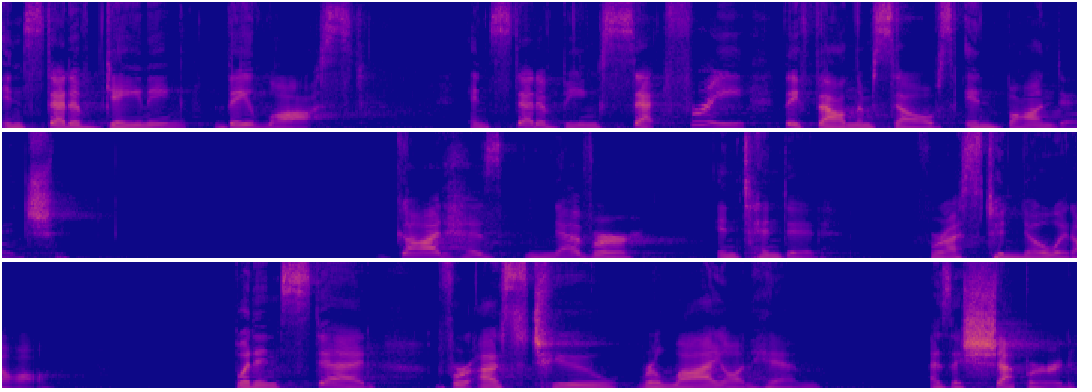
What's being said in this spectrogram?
instead of gaining they lost instead of being set free, they found themselves in bondage. God has never intended for us to know it all, but instead for us to rely on Him as a shepherd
